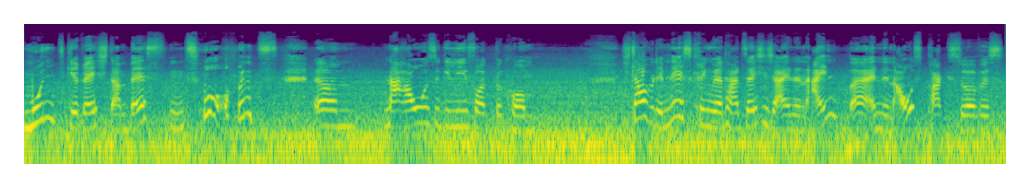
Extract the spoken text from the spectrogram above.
Mundgerecht am besten zu uns ähm, nach Hause geliefert bekommen. Ich glaube, demnächst kriegen wir tatsächlich einen, Ein äh, einen Auspackservice.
